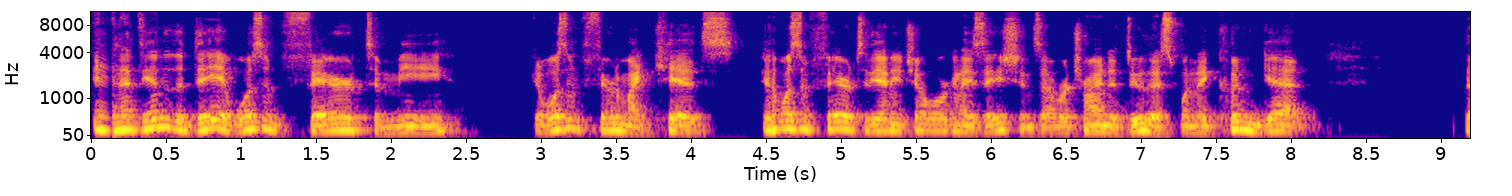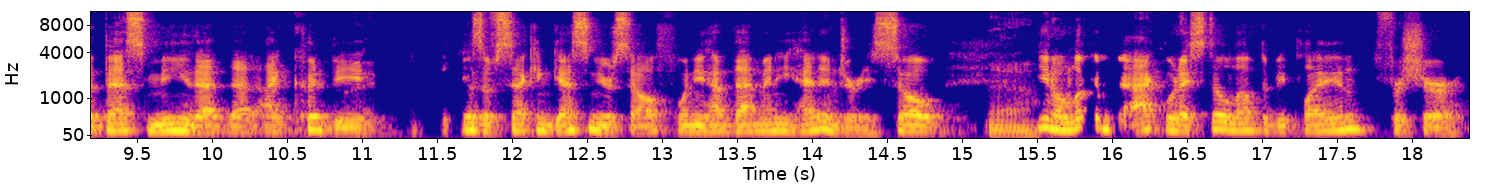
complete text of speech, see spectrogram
And at the end of the day, it wasn't fair to me. It wasn't fair to my kids. It wasn't fair to the NHL organizations that were trying to do this when they couldn't get the best me that that I could be because of second guessing yourself when you have that many head injuries. So, yeah. you know, looking back, would I still love to be playing? For sure.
